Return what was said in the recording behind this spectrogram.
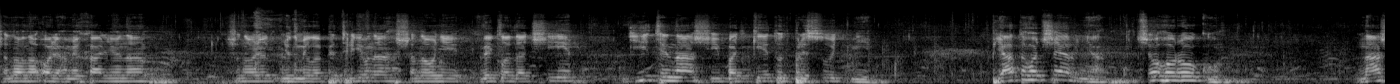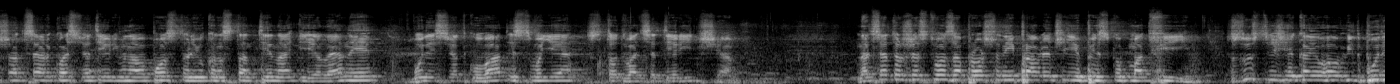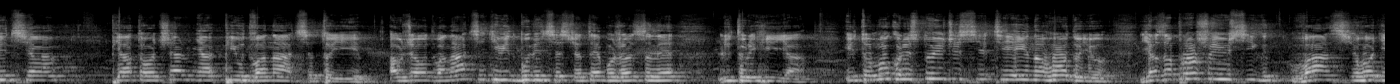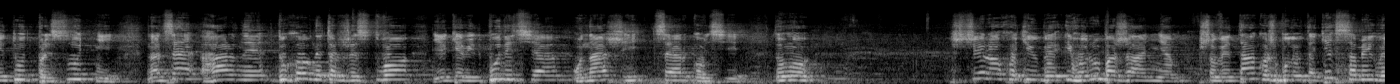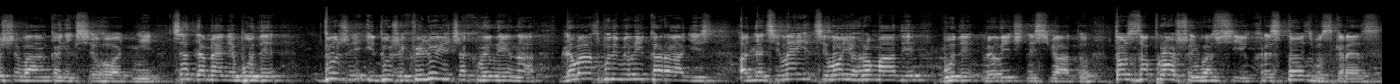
шановна Ольга Михайлівна, шановна Людмила Петрівна, шановні викладачі, діти наші, батьки тут присутні. 5 червня цього року наша церква святих рівноапостолів Константина і Єлени буде святкувати своє 120-річчя. На це торжество запрошений правлячий єпископ Матфій. Зустріч, яка його відбудеться 5 червня пів 12-ї, а вже о 12 відбудеться святе Божественне літургія. І тому, користуючись цією нагодою, я запрошую всіх вас сьогодні тут присутні на це гарне духовне торжество, яке відбудеться у нашій церковці. Тому Щиро хотів би і гору бажанням, щоб ви також були в таких самих вишиванках, як сьогодні. Це для мене буде дуже і дуже хвилююча хвилина. Для вас буде велика радість, а для цілої, цілої громади буде величне свято. Тож запрошую вас всіх. Христос Воскрес!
